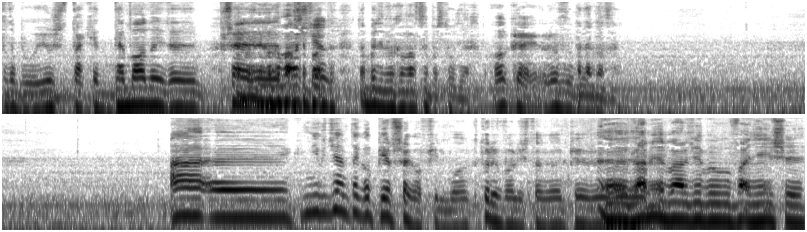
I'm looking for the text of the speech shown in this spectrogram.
co to były już takie demony, e, To prze, byli wychowawcy właśnie- po, to byli wychowawcy po studiach, Okej, rozumiem. pedagodzy. A e, nie widziałem tego pierwszego filmu, który wolisz ten pier... E, Dla mnie bardziej był fajniejszy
